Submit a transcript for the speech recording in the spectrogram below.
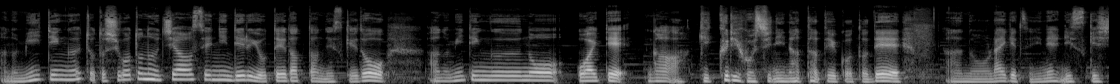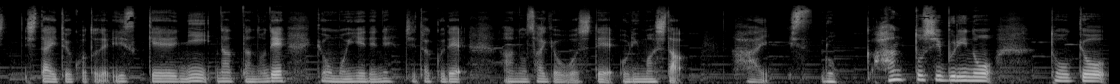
あのミーティングちょっと仕事の打ち合わせに出る予定だったんですけどあのミーティングのお相手がぎっくり腰になったということであの来月にねリスケしたいということでリスケになったので今日も家でね自宅であの作業をしておりました。はい半年ぶりの東京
